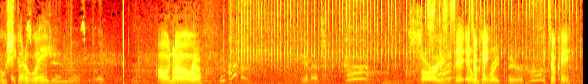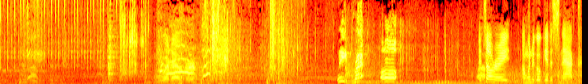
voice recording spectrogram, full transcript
Oh, she got away. Jen, or else we're dead. Oh no. Ah, crap. Damn it. Sorry. This is it. It's I was okay. right there. It's okay. Whatever. Wait, right. Oh, It's alright. I'm gonna go get a snack.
